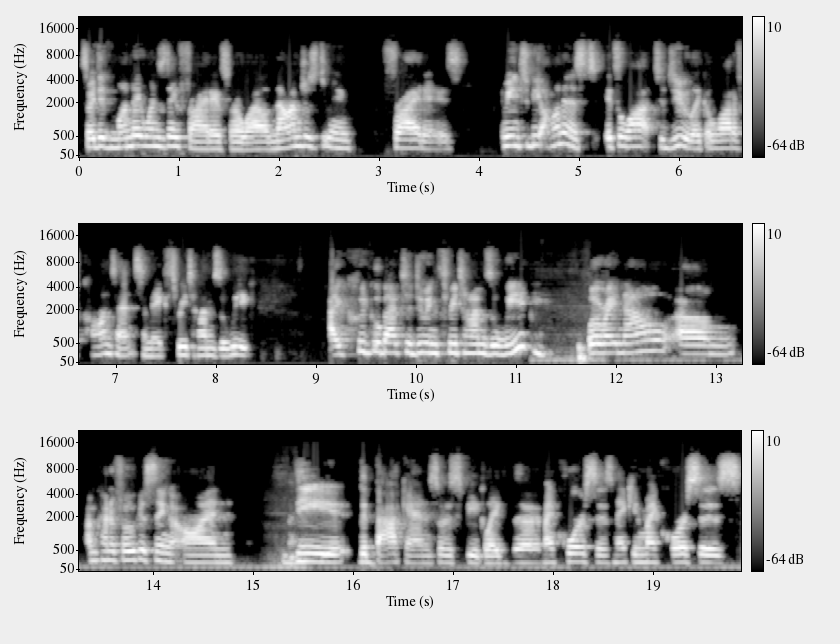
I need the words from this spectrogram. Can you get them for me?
So I did Monday, Wednesday, Friday for a while. Now I'm just doing Fridays. I mean, to be honest, it's a lot to do, like a lot of content to make three times a week. I could go back to doing three times a week, but right now um, I'm kind of focusing on the the back end, so to speak, like the my courses, making my courses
